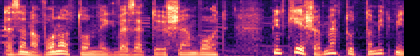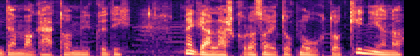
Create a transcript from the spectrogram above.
Ezen a vonaton még vezető sem volt, mint később megtudtam, itt minden magától működik. Megálláskor az ajtók maguktól kinyílna,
